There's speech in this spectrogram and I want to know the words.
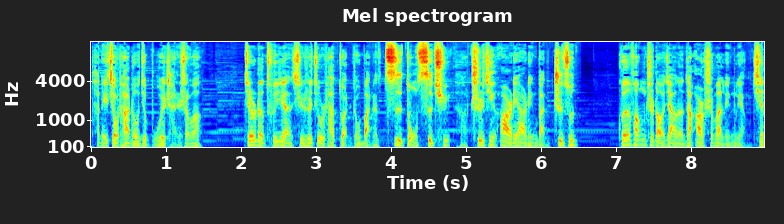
它那交叉轴就不会产生啊。今儿的推荐其实就是它短轴版的自动四驱啊，致敬二零二零版至尊，官方指导价呢在二十万零两千。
